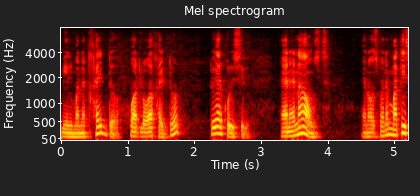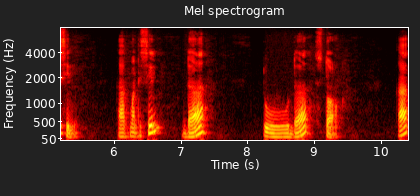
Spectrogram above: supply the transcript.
মিল মানে খাদ্য সোৱাদ লগা খাদ্য তৈয়াৰ কৰিছিল। এন এনাউন্সড এনাউন্স মানে মাতিছিল। কাক মাতিছিল? দ্য টু দ্য ষ্টক কাক?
